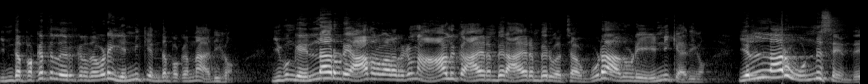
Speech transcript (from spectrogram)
இந்த பக்கத்தில் இருக்கிறத விட எண்ணிக்கை இந்த பக்கம் தான் அதிகம். இவங்க எல்லாருடைய ஆதரவாளர்கள் ஆளுக்கு ஆயிரம் பேர் ஆயிரம் பேர் வச்சா கூட அதோடைய எண்ணிக்கை அதிகம். எல்லாரும் ஒன்று சேர்ந்து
